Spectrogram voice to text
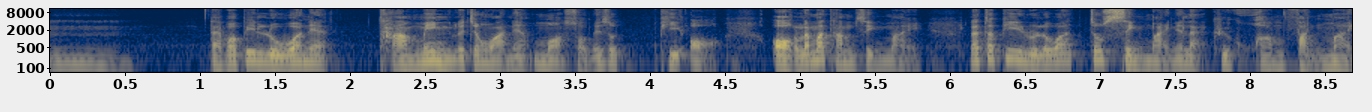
อืมแต่พอพี่รู้ว่าเนี่ยทามมิ่งหรือจังหวะเนี่ยเหมาะสมที่สุดพี่ออก ออกแล้วมาทำสิ่งใหม่ แล้วถ้าพี่รู้แล้วว่าเจ้าสิ่งใหม่นี่แหละคือความฝันใหม่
